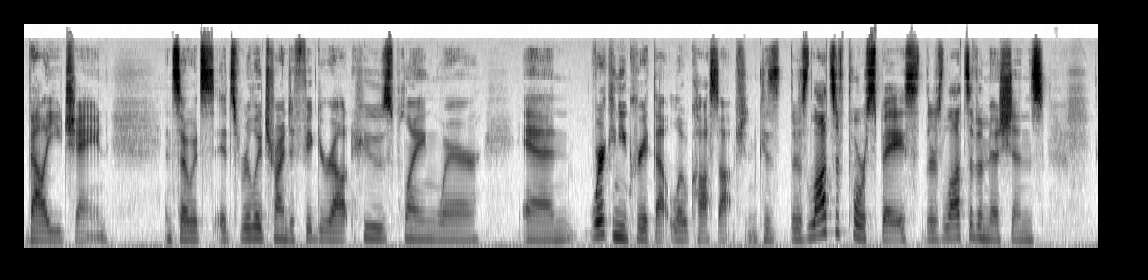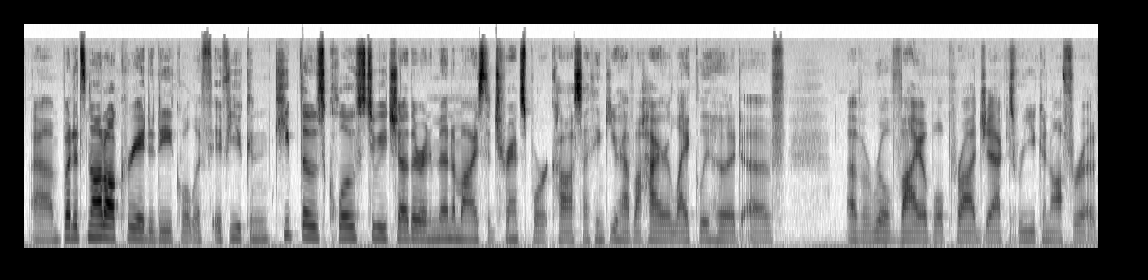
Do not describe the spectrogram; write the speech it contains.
value chain. And so it's it's really trying to figure out who's playing where and where can you create that low cost option because there's lots of pore space, there's lots of emissions. Um, but it's not all created equal. If, if you can keep those close to each other and minimize the transport costs, I think you have a higher likelihood of of a real viable project where you can offer a,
